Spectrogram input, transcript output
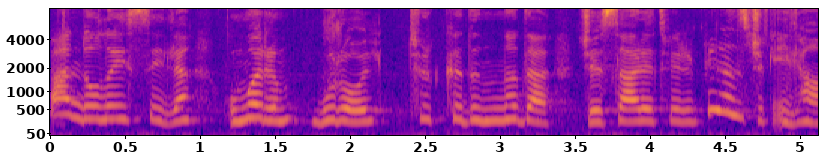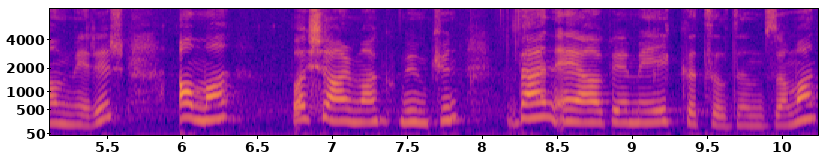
Ben dolayısıyla umarım bu rol Türk kadınına da cesaret verir, birazcık ilham verir ama başarmak mümkün. Ben EAPM'ye ilk katıldığım zaman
